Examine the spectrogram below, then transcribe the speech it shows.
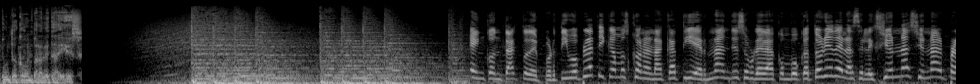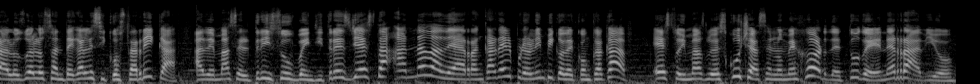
para detalles. En Contacto Deportivo platicamos con Anacati Hernández sobre la convocatoria de la selección nacional para los duelos ante Gales y Costa Rica. Además, el Tri Sub-23 ya está a nada de arrancar el preolímpico de CONCACAF. Esto y más lo escuchas en lo mejor de tu DN Radio.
